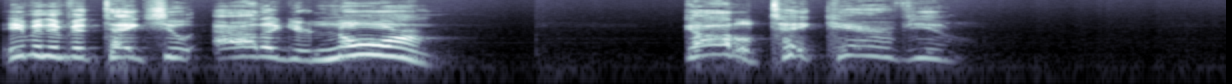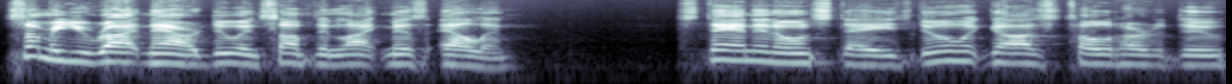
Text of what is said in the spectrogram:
even if it takes you out of your norm, God will take care of you. Some of you right now are doing something like Miss Ellen. standing on stage, doing what God's told her to do,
